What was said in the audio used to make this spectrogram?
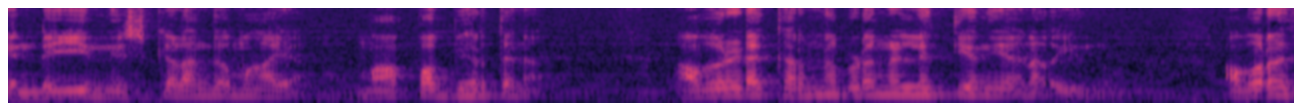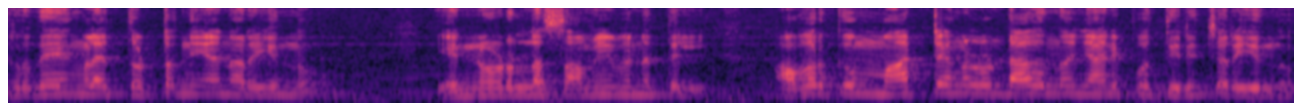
എന്റെ ഈ നിഷ്കളങ്കമായ മാപ്പഭ്യർത്ഥന അവരുടെ കർണപുടങ്ങളിലെത്തിയെന്ന് ഞാൻ അറിയുന്നു. അവരുടെ ഹൃദയങ്ങളെ തൊട്ടെന്ന് ഞാൻ അറിയുന്നു. എന്നോടുള്ള സമീപനത്തിൽ അവർക്കും മാറ്റങ്ങൾ ഉണ്ടാകുന്നത് ഞാനിപ്പോൾ തിരിച്ചറിയുന്നു.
